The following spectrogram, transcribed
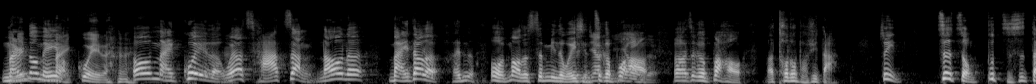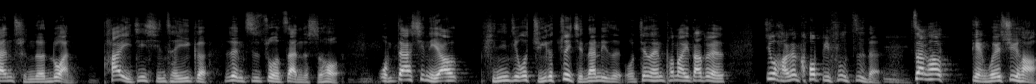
买人都没有，买贵了。哦，买贵了，我要查账，然后呢，买到了很哦，冒着生命的危险，这个不好啊，这个不好啊，偷偷跑去打，所以这种不只是单纯的乱。它已经形成一个认知作战的时候，我们大家心里要平静静。我举一个最简单例子，我经常碰到一大堆人，就好像 copy 复制的账号点回去哈，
